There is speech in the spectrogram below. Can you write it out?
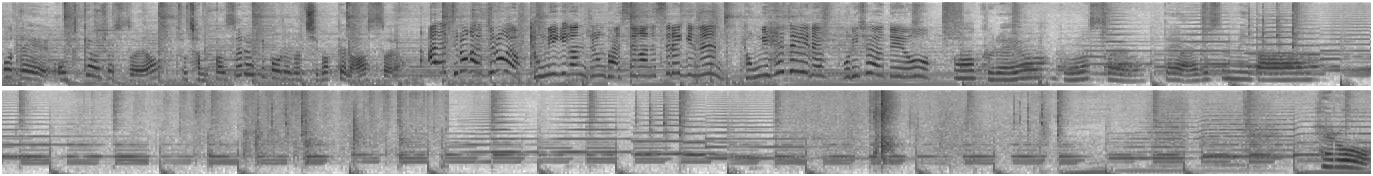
어, 네, 어떻게 하셨어요? 저 잠깐 쓰레기 버리러 집 앞에 나왔어요. 아, 네, 들어가요, 들어가요. 격리 기간 중 발생하는 쓰레기는 격리 해제일에 버리셔야 돼요. 아, 그래요? 몰랐어요. 네, 알겠습니다. 해로,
